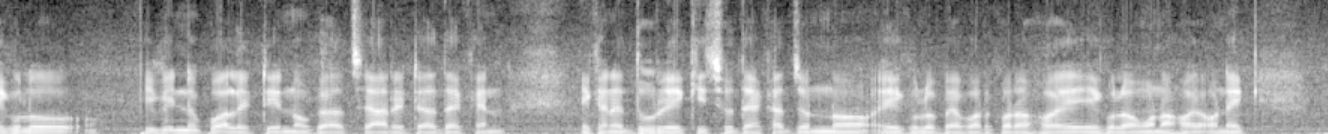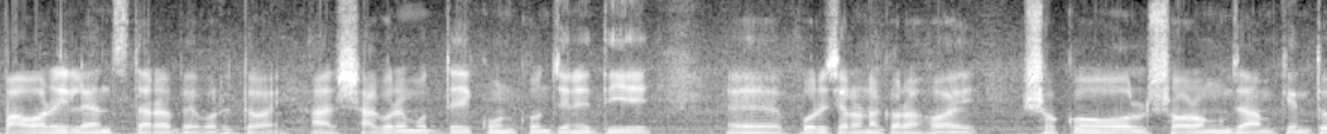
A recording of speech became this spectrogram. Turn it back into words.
এগুলো বিভিন্ন কোয়ালিটির নৌকা আছে। আর এটা দেখেন, এখানে দূরে কিছু দেখার জন্য এগুলো ব্যবহার করা হয়। এগুলো মনে হয় অনেক পাওয়ারি লেন্স দ্বারা ব্যবহৃত হয়। আর সাগরের মধ্যে কোন কোন জিনিস দিয়ে পরিচালনা করা হয়, সকল সরঞ্জাম কিন্তু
